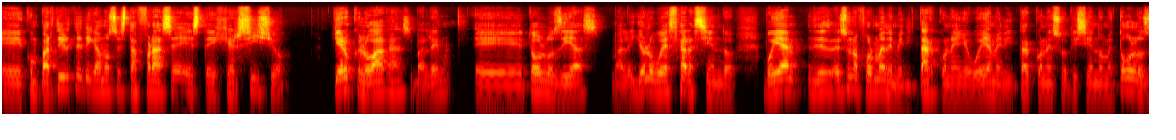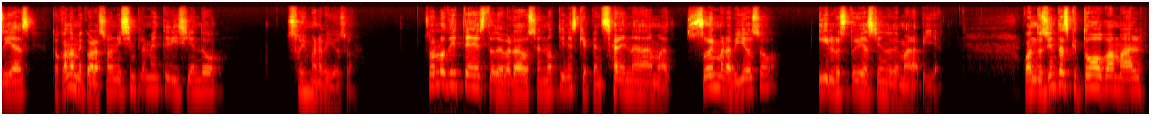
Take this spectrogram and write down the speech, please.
eh, compartirte, digamos, esta frase, este ejercicio. Quiero que lo hagas, ¿vale? Eh, todos los días, ¿vale? Yo lo voy a estar haciendo. Voy a, es una forma de meditar con ello. Voy a meditar con eso, diciéndome todos los días, tocando mi corazón y simplemente diciendo, soy maravilloso. Solo dite esto de verdad, o sea, no tienes que pensar en nada más. Soy maravilloso y lo estoy haciendo de maravilla. Cuando sientas que todo va mal,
